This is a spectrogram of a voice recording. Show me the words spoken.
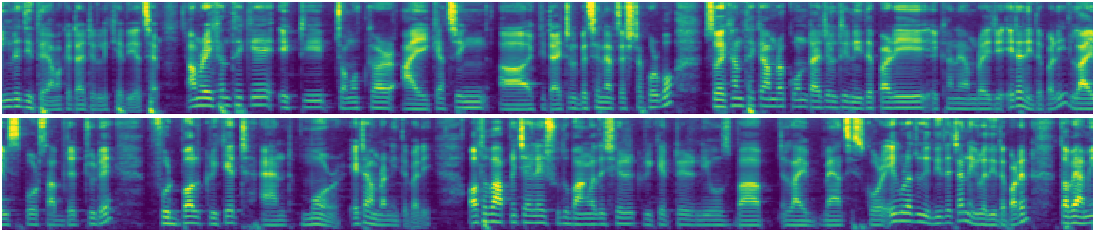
ইংরেজিতে আমাকে টাইটেল লিখে দিয়েছে। আমরা এখান থেকে একটি চমৎকার আই ক্যাচিং একটি টাইটেল বেছে নেওয়ার চেষ্টা করব। সো এখান থেকে আমরা কোন টাইটেলটি নিতে পারি, এখানে আমরা এই যে, এটা নিতে পারি live sports update today football, cricket and more এটা আমরা নিতে পারি। অথবা আপনি চাইলে শুধু বাংলাদেশের ক্রিকেটের নিউজ বা লাইভ ম্যাচ স্কোর এগুলো যদি দিতে চান, এগুলো দিতে পারেন। তবে আমি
